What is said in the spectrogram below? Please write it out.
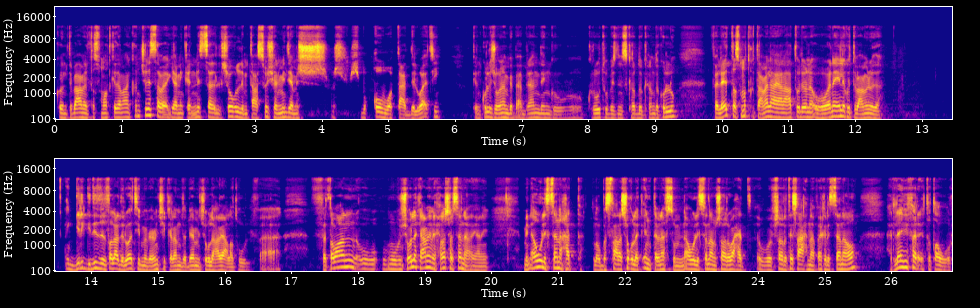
كنت بعمل تصميمات كده ما كنتش لسه يعني كان لسه الشغل بتاع ال social media مش مش مش بالقوة بتاعت دلوقتي. كان كل شغلنا بيبقى branding وكروت و business card والكلام ده كله. فلقيت تصميمات كنت عاملها يعني قعدت أقول هو أنا إيه اللي كنت بعمله ده؟ الجيل الجديد اللي طالع دلوقتي ما بيعملش الكلام ده بيعمل شغل عالي على طول. ف... فطبعا ومش هقول لك يا عم من 11 سنة يعني من أول السنة حتى لو بصيت على شغلك أنت نفسه من أول السنة من شهر واحد وفي شهر تسعة إحنا في آخر السنة أهو هتلاقي في فرق تطور.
